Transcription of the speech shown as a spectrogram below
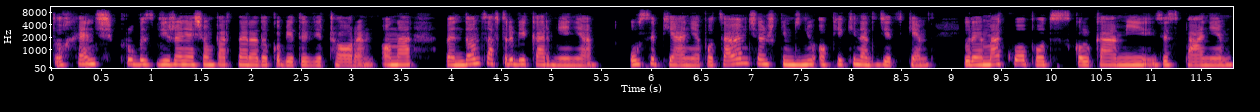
to chęć próby zbliżenia się partnera do kobiety wieczorem. Ona, będąca w trybie karmienia, usypiania, po całym ciężkim dniu opieki nad dzieckiem, które ma kłopot z kolkami, ze spaniem,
